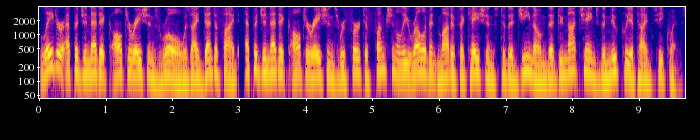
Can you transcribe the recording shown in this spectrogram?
Later epigenetic alterations role was identified. Epigenetic alterations refer to functionally relevant modifications to the genome that do not change the nucleotide sequence.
